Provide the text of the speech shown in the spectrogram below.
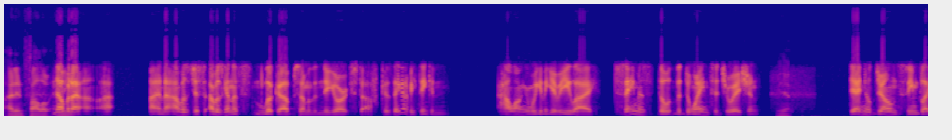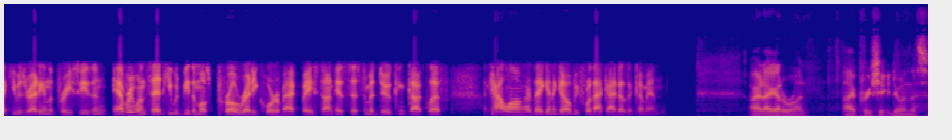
I didn't follow. No, any. but I, I and I was just I was going to look up some of the New York stuff because they got to be thinking, how long are we going to give Eli? Same as the the Dwayne situation. Yeah. Daniel Jones seemed like he was ready in the preseason. Everyone said he would be the most pro-ready quarterback based on his system at Duke and Cutcliffe. Like, how long are they going to go before that guy doesn't come in? All right, I got to run. I appreciate you doing this.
